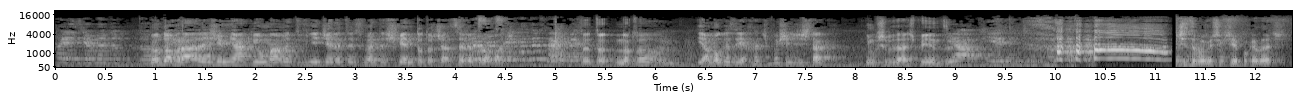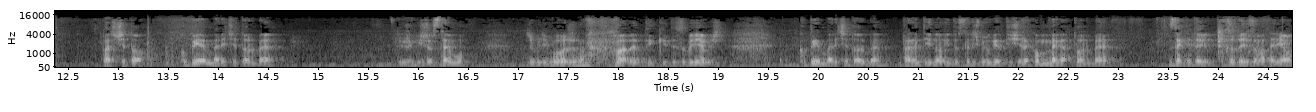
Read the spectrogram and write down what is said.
Pojedziemy do... do No dobra, ale ziemniaki u mamy, to w niedzielę to jest święto, święto, to trzeba celebrować. To, to, no to ja mogę zjechać, posiedzieć, tak? Nie muszę wydawać pieniędzy. Ja pierdzielę. Wiecie co wam jeszcze chciałem pokazać? Patrzcie to. Kupiłem Marycie torbę. Już jakiś czas temu. Żeby nie było, że na walentynki, ty sobie nie myśl. Kupiłem Marycie torbę, Valentino i dostaliśmy w gratisie taką mega torbę. Z jakiej to, co to jest za materiał?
